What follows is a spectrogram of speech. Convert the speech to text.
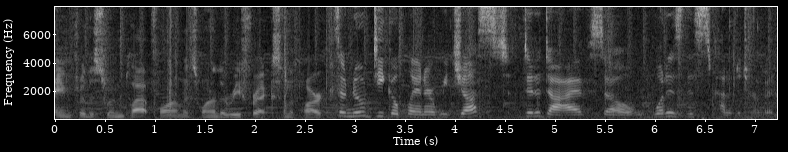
Aim for the swim platform. It's one of the reef wrecks in the park. so no deco planner, we just did a dive. So what does this kind of determine?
